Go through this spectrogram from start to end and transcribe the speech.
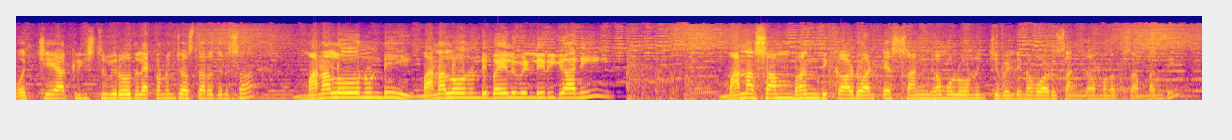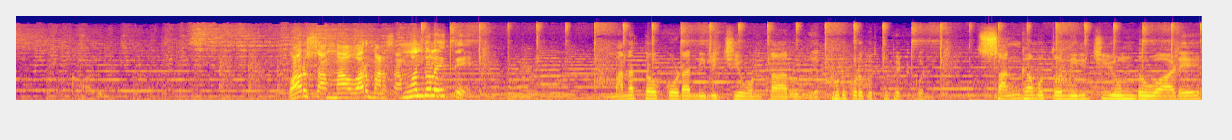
వచ్చే ఆ క్రీస్తు విరోధులు ఎక్కడి నుంచి వస్తారో తెలుసా? మనలో నుండి మనలో నుండి బయలు వెళ్ళిరి కానీ మన సంబంధి కాడు అంటే సంఘములో నుంచి వెళ్ళిన వాడు సంఘమునకు సంబంధి కాడు. వారు వారు మన సంబంధులైతే మనతో కూడా నిలిచి ఉంటారు. ఎప్పుడు కూడా గుర్తుపెట్టుకోండి సంఘముతో నిలిచి ఉండువాడే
